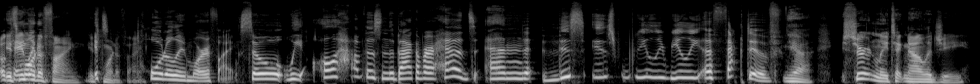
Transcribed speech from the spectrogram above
Okay? It's Like, mortifying. it's, it's mortifying. totally mortifying. So we all have this in the back of our heads, and this is really, really effective. Yeah. Certainly, technology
